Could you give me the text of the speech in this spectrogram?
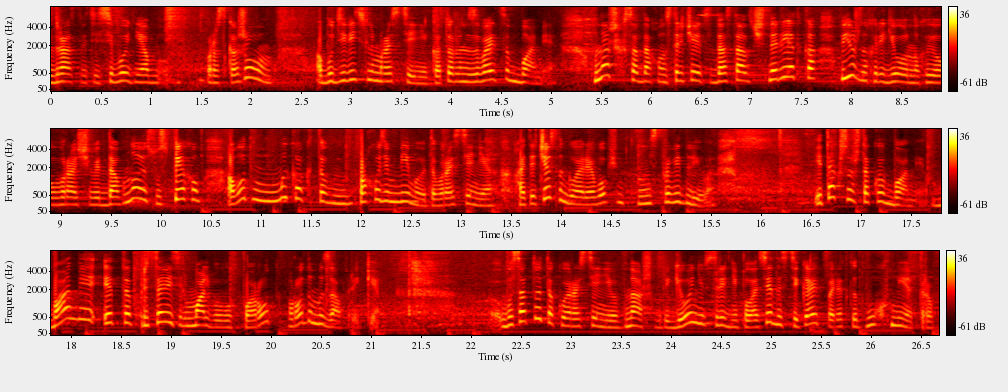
Здравствуйте! Сегодня я расскажу вам об удивительном растении, которое называется бами. В наших садах он встречается достаточно редко, в южных регионах его выращивают давно и с успехом, а вот мы как-то проходим мимо этого растения, хотя, честно говоря, в общем-то несправедливо. Итак, что же такое бами? Бами – это представитель мальвовых пород, родом из Африки. Высотой такое растение в нашем регионе в средней полосе достигает порядка двух метров.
